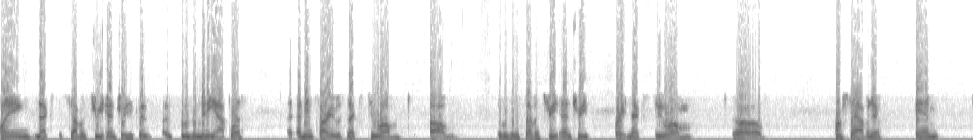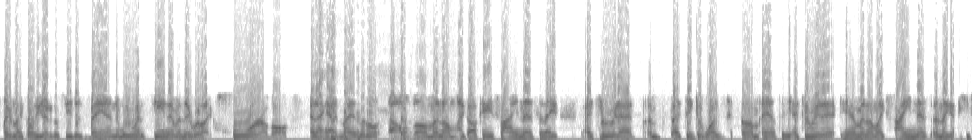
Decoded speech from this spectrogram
playing next to Seventh Street Entry because it was in Minneapolis. I- I mean, sorry, it was next to um um it was in Seventh Street Entry, right next to um uh First Avenue, and they're like, "Oh, you got to go see this band," and we went and seen them, and they were like horrible. And I had my little album, and I'm like, "Okay, sign this," and I I threw it at um, I think it was um, Anthony. I threw it at him, and I'm like, "Sign this," and they got, he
